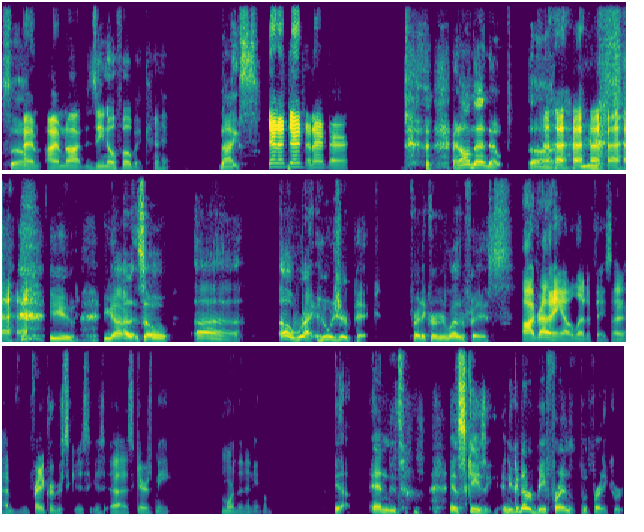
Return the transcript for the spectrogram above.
So I am I am not xenophobic. nice. Dun, dun, dun, dun, dun. and on that note, uh, you you got it. So, uh, oh right, who was your pick? Freddy Krueger, Leatherface. I'd rather hang out with Leatherface. I, I Freddy Krueger sc- uh, scares me more than any of them. Yeah, and it's, it's skeezy, and you can never be friends with Freddy Krueger.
